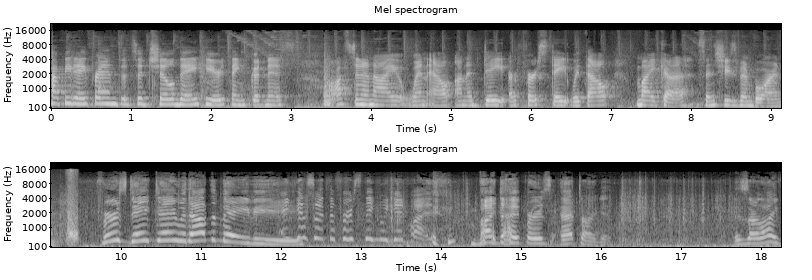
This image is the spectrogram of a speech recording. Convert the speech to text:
Happy day friends, it's a chill day here, thank goodness. Austin and I went out on a date, our first date without Micah since she's been born. First date day without the baby. And guess what the first thing we did was? Buy diapers at Target. This is our life.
